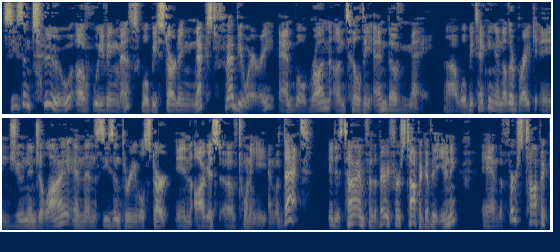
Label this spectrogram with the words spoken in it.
season two of Weaving Myths will be starting next February and will run until the end of May. Uh, we'll be taking another break in June and July, and then season three will start in August of 28. And with that, it is time for the very first topic of the evening. And the first topic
